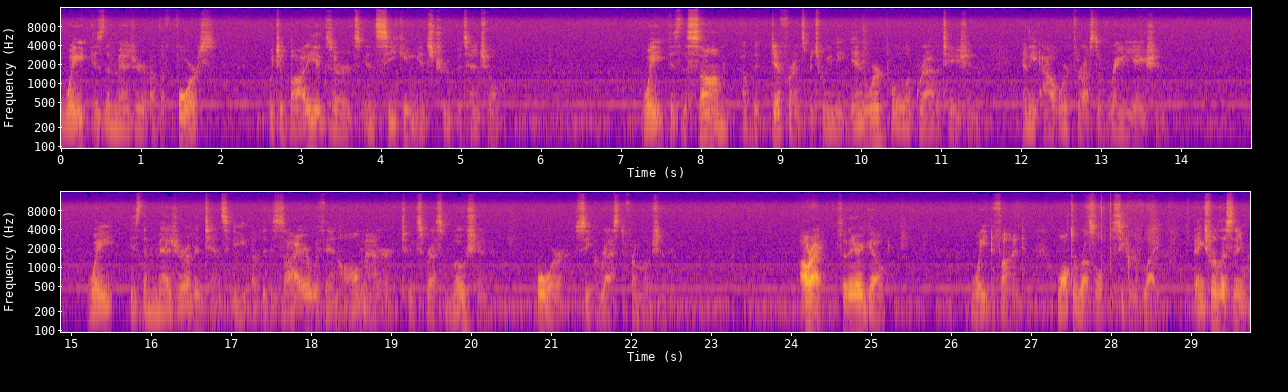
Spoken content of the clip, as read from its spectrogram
Weight is the measure of the force which a body exerts in seeking its true potential. Weight is the sum of the difference between the inward pull of gravitation and the outward thrust of radiation. Weight is the measure of intensity of the desire within all matter to express motion or seek rest from motion. All right, so there you go. Weight defined. Walter Russell, The Secret of Light. Thanks for listening.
